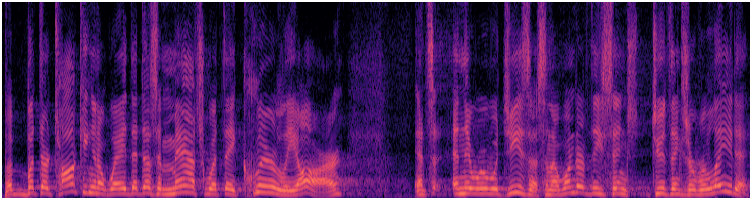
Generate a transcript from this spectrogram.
But, but they're talking in a way that doesn't match what they clearly are. And, so, and they were with Jesus. And I wonder if these things, two things are related.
